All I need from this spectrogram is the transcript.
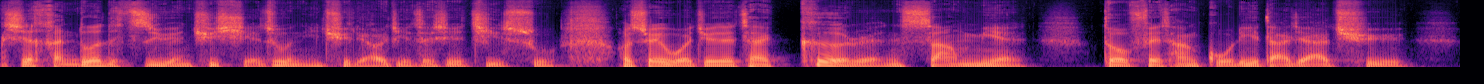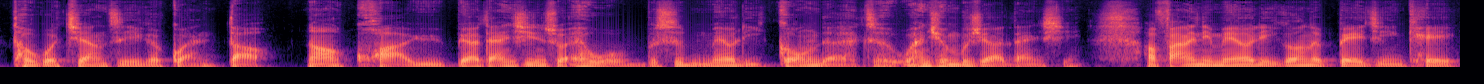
其实很多的资源去协助你去了解这些技术，所以我觉得在个人上面都非常鼓励大家去透过这样子一个管道。然后跨域，不要担心说，哎，我不是没有理工的，这完全不需要担心啊。反而你没有理工的背景，可以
